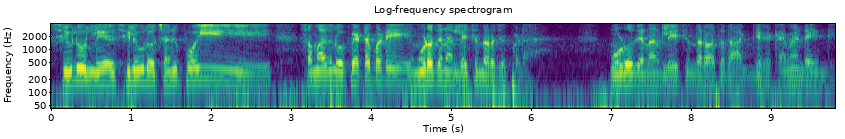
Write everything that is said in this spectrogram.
సిలువు లే సిలువులో చనిపోయి సమాధిలో పెట్టబడి మూడో దినాన్ని లేచిన తర్వాత చెప్పాడా? మూడో దినాన్ని లేచిన తర్వాత అది ఆజ్ఞగా కమాండ్ అయింది.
